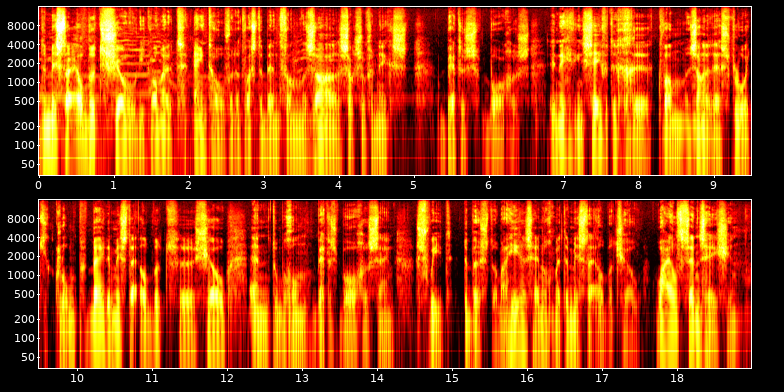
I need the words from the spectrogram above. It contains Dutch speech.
De Mr. Albert Show die kwam uit Eindhoven. Dat was de band van zanger saxofonist Bertus Borgers. In 1970 uh, kwam zangeres Floortje Klomp bij de Mr. Albert uh, Show. En toen begon Bertus Borgers zijn Sweet the Buster. Maar hier is hij nog met de Mr. Albert Show. Wild Sensation.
